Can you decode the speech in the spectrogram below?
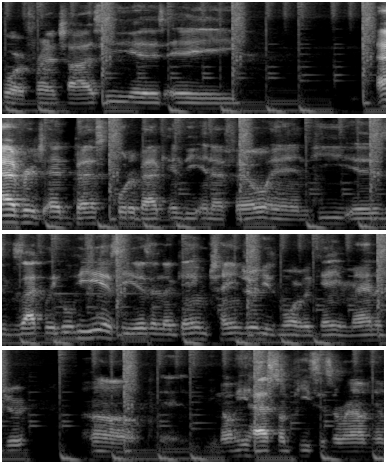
for a franchise. He is a average at best quarterback in the NFL, and he is exactly who he is. He isn't a game changer. He's more of a game manager. Um, and, you know, he has some pieces around him.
